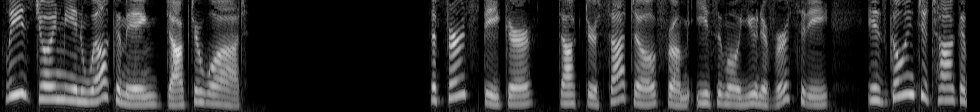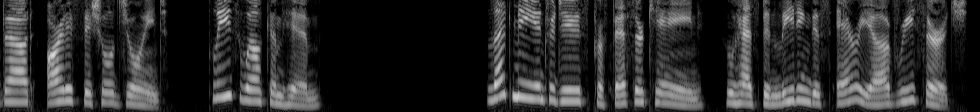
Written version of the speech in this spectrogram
Please join me in welcoming Dr. Watt. The first speaker, Dr. Sato from Izumo University, is going to talk about artificial joint. Please welcome him. Let me introduce Professor Kane, who has been leading this area of research.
